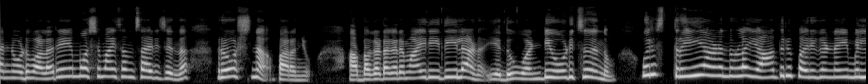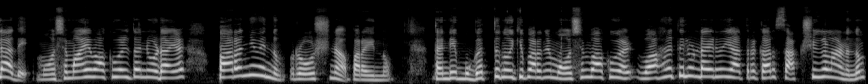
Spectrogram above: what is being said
തന്നോട് വളരെ മോശമായി സംസാരിച്ചെന്ന് റോഷ്ന പറഞ്ഞു. അപകടകരമായ രീതിയിലാണ് യദു വണ്ടി ഓടിച്ചതെന്നും ഒരു സ്ത്രീയാണെന്നുള്ള യാതൊരു പരിഗണനയുമില്ലാതെ മോശമായ വാക്കുകൾ തന്നോട് അയാൾ പറഞ്ഞുവെന്നും റോഷ്ന പറയുന്നു. തന്റെ മുഖത്ത് നോക്കി പറഞ്ഞ മോശം വാക്കുകൾ വാഹനത്തിലുണ്ടായിരുന്ന യാത്രക്കാർ സാക്ഷികളാണെന്നും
